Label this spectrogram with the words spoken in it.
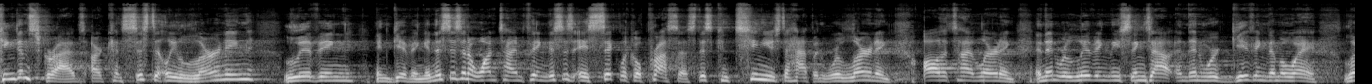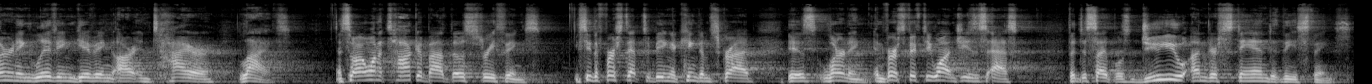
Kingdom scribes are consistently learning, living, and giving. And this isn't a one time thing, this is a cyclical process. This continues to happen. We're learning, all the time learning, and then we're living these things out, and then we're giving them away. Learning, living, giving our entire lives. And so I want to talk about those three things. You see, the first step to being a kingdom scribe is learning. In verse 51, Jesus asked, the disciples, Do you understand these things?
